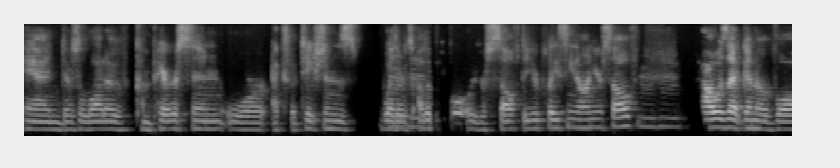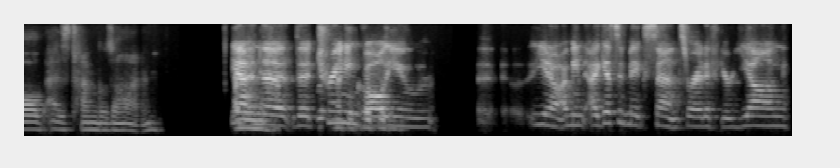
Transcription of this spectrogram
and there's a lot of comparison or expectations whether mm-hmm. it's other people or yourself that you're placing on yourself mm-hmm. how is that going to evolve as time goes on yeah I mean, and the the training volume uh, you know i mean i guess it makes sense right if you're young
